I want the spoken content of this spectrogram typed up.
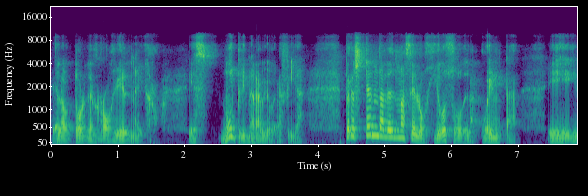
el autor del Rojo y el Negro. Es mi primera biografía. Pero Stendhal es más elogioso de la cuenta. Y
